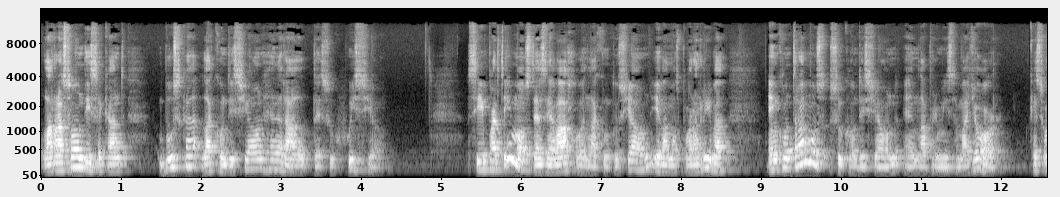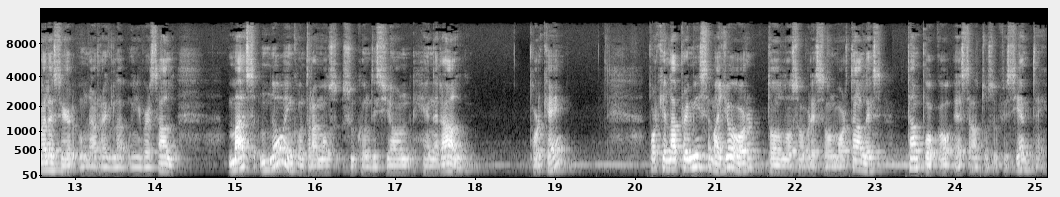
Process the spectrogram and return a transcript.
La razón, dice Kant, busca la condición general de su juicio. Si partimos desde abajo en la conclusión y vamos por arriba, encontramos su condición en la premisa mayor, que suele ser una regla universal, mas no encontramos su condición general. ¿Por qué? Porque la premisa mayor, todos los hombres son mortales, tampoco es autosuficiente.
